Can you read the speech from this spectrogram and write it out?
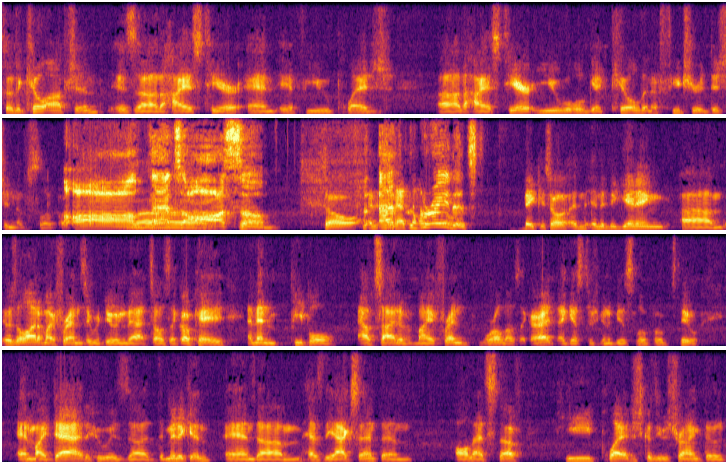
So the kill option is uh, the highest tier, and if you pledge uh, the highest tier, you will get killed in a future edition of Slowpoke. Oh, that's awesome. So and- and That's the also- greatest. make so in, in the beginning um, it was a lot of my friends who were doing that so i was like okay and then people outside of my friend world i was like all right i guess there's going to be a slowpokes too and my dad who is uh, dominican and um, has the accent and all that stuff he pledged because he was trying to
